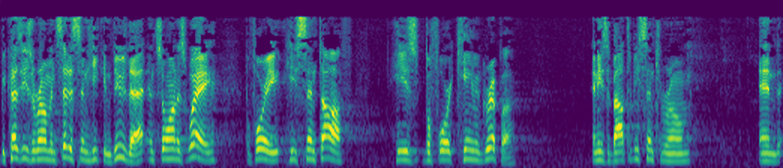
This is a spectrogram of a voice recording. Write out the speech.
because he's a Roman citizen, he can do that. And so on his way, before he, he's sent off, he's before King Agrippa. And he's about to be sent to Rome and,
